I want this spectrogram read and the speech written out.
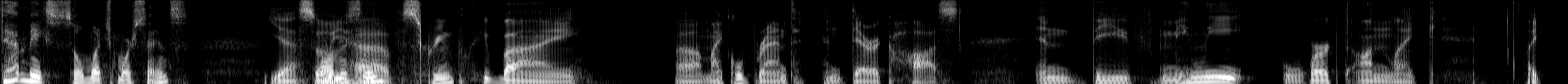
That makes so much more sense. Yeah, so Honestly? you have screenplay by uh, Michael Brandt and Derek Haas, and they've mainly worked on like like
